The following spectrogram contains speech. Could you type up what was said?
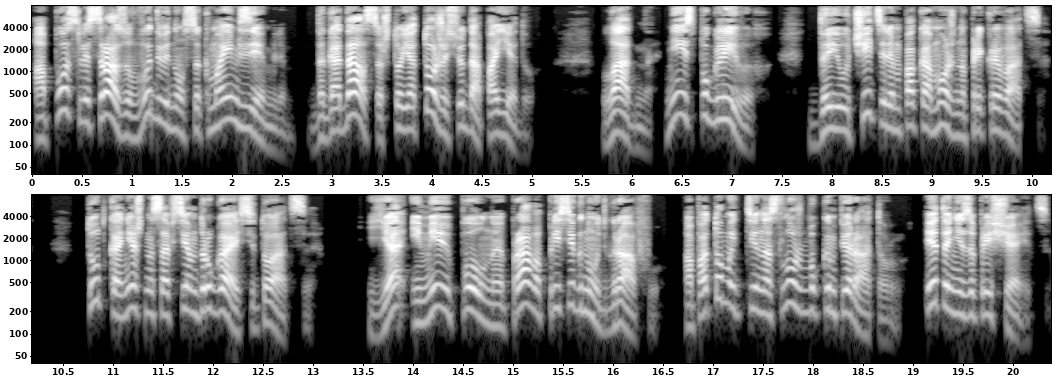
а после сразу выдвинулся к моим землям. Догадался, что я тоже сюда поеду. Ладно, не испугливых. Да и учителям пока можно прикрываться. Тут, конечно, совсем другая ситуация. Я имею полное право присягнуть графу, а потом идти на службу к императору. Это не запрещается.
